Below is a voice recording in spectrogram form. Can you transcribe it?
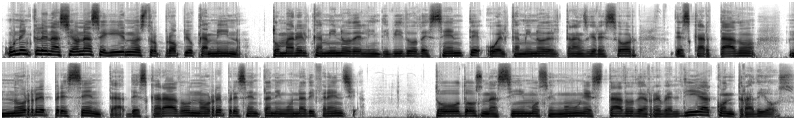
una inclinación a seguir nuestro propio camino. Tomar el camino del individuo decente o el camino del transgresor descartado no representa, descarado no representa ninguna diferencia. Todos nacimos en un estado de rebeldía contra Dios.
